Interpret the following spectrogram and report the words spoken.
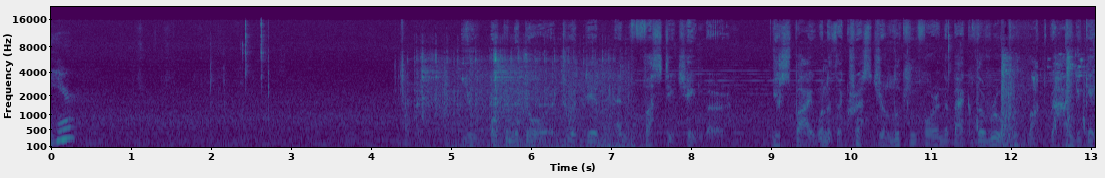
Here? You open the door into a dim and fusty chamber. You spy one of the crests you're looking for in the back of the room, locked behind a gate.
